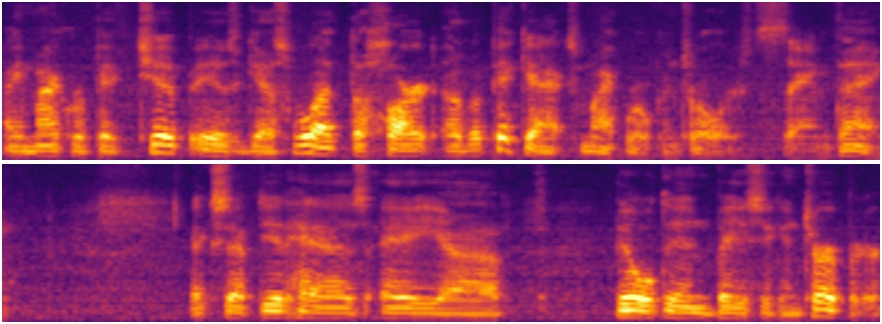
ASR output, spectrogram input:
A microPIC chip is guess what the heart of a PICAXE microcontroller. Same thing except it has a uh, built-in basic interpreter.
